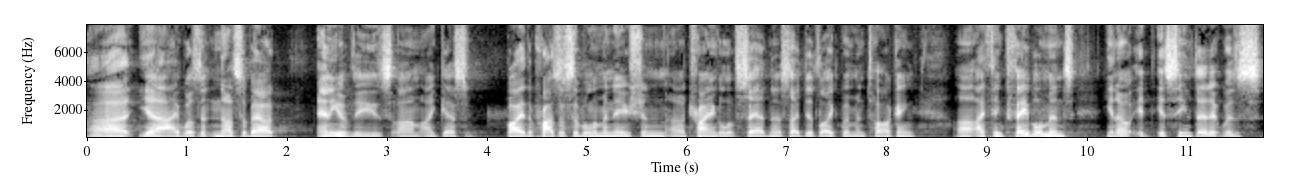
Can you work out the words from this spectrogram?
Uh, yeah, I wasn't nuts about any of these. Um, I guess by the process of elimination, uh, Triangle of Sadness, I did like Women Talking. Uh, I think Fabelman's, you know, it, it seemed that it was,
